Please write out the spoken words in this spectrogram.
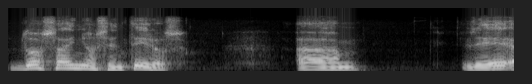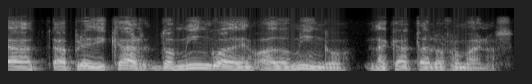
dos años enteros a, a, predicar domingo a, a, domingo la carta de los romanos.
